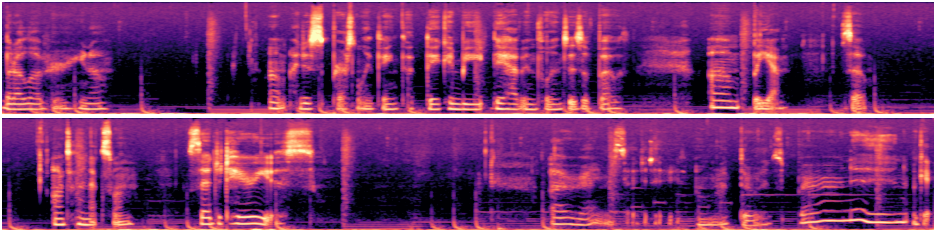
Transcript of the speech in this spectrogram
but i love her you know um, I just personally think that they can be, they have influences of both. Um, but yeah, so on to the next one Sagittarius. Alright, Miss Sagittarius. Oh, my throat is burning. Okay,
